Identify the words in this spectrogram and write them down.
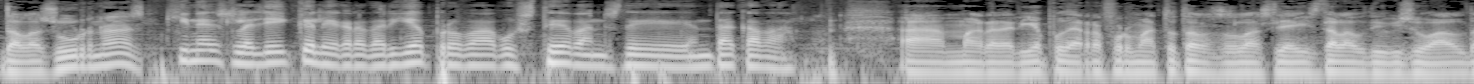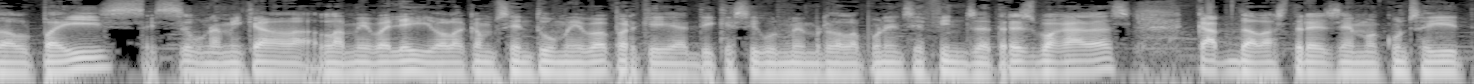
de les urnes. Quina és la llei que li agradaria aprovar a vostè abans d'acabar? Uh, M'agradaria poder reformar totes les lleis de l'audiovisual del país. És una mica la, la meva llei o la que em sento meva perquè ja et dic que he sigut membre de la ponència fins a tres vegades. Cap de les tres hem aconseguit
